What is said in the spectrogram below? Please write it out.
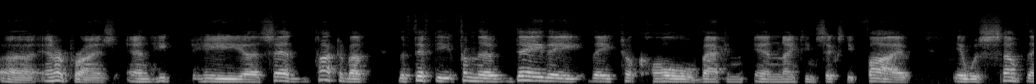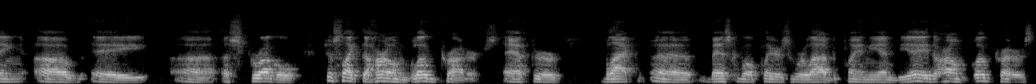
uh, enterprise. And he he uh, said talked about the 50 from the day they they took hold back in, in 1965. It was something of a uh, a struggle, just like the Harlem Globetrotters after black uh, basketball players were allowed to play in the NBA. The Harlem Globetrotters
